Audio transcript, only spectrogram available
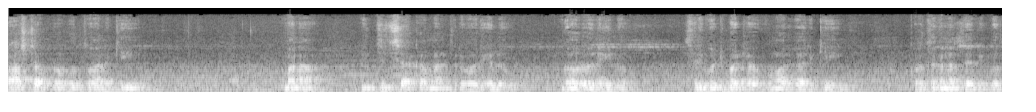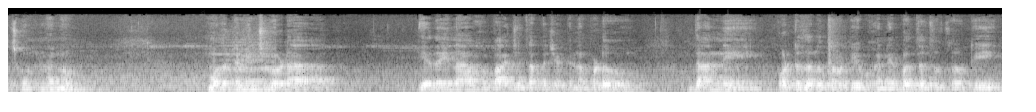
రాష్ట్ర ప్రభుత్వానికి మన విద్యుత్ శాఖ మంత్రి వర్యులు గౌరవనీయులు శ్రీ గుట్టిపాటి రవికుమార్ గారికి కృతజ్ఞత తెలియపరుచుకుంటున్నాను. మొదటి నుంచి కూడా ఏదైనా ఒక బాధ్యత అప్పచెప్పినప్పుడు దాన్ని పట్టుదలతోటి ఒక నిబద్ధతతోటి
